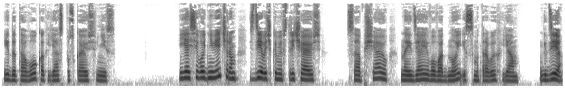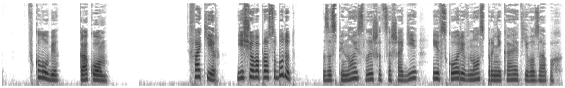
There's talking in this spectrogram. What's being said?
и до того, как я спускаюсь вниз. «Я сегодня вечером с девочками встречаюсь», — сообщаю, найдя его в одной из смотровых ям. «Где?» «В клубе». «Каком?» «Факир, еще вопросы будут?» За спиной слышатся шаги, и вскоре в нос проникает его запах.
